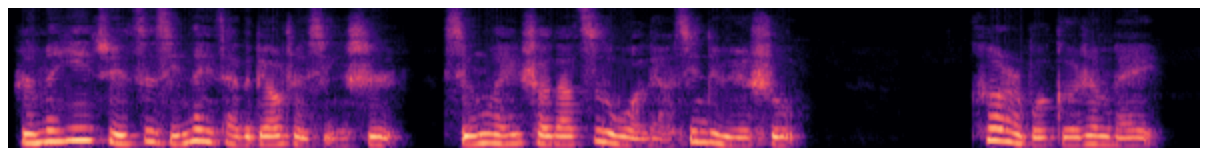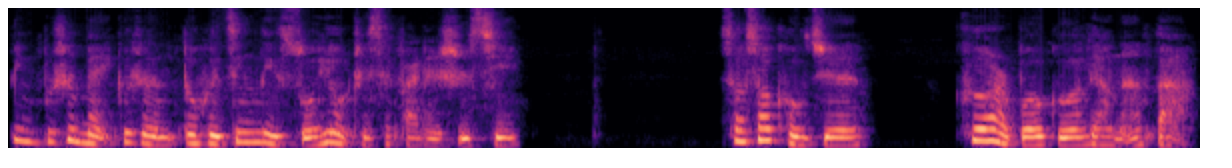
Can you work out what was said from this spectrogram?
人们依据自己内在的标准行事，行为受到自我良心的约束。科尔伯格认为。并不是每个人都会经历所有这些发展时期。小小口诀：科尔伯格两难法，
